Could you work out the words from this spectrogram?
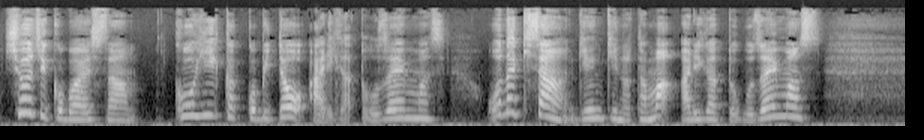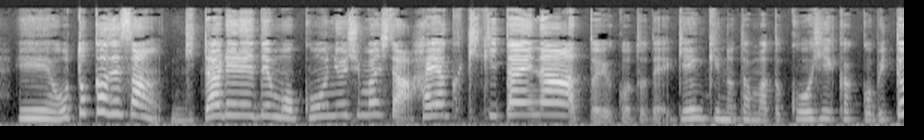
庄司小林さん、コーヒーかっこびとありがとうございます。小滝さん、元気の玉ありがとうございます。えー、音風さん、ギタレレでも購入しました。早く聞きたいなということで、元気の玉とコーヒーかっこびと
